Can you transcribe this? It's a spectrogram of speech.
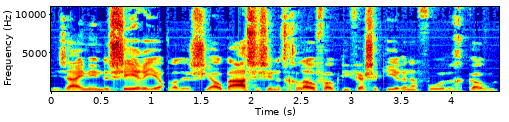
Die zijn in de serie Wat is jouw basis in het geloof ook diverse keren naar voren gekomen.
